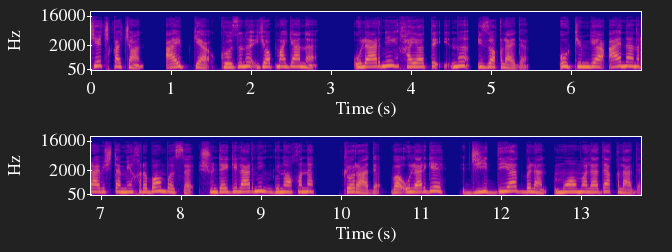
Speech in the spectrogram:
hech qachon aybga ko'zini yopmagani ularning hayotini izohlaydi. U kimga aynan ravishda mehribon bo'lsa shundagilarning gunohini ko'radi va ularga jiddiyat bilan muomalada qiladi.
